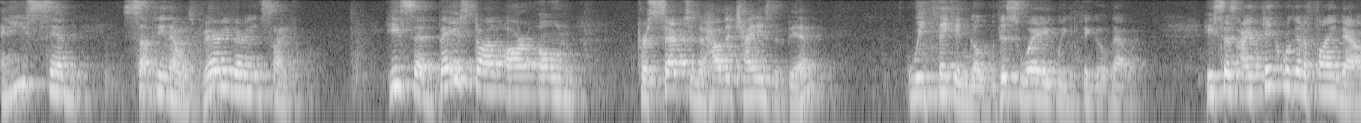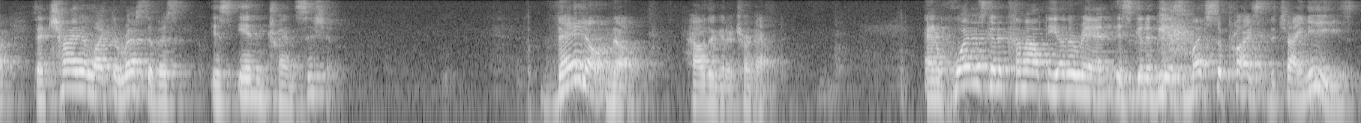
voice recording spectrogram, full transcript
And he said something that was very, very insightful. He said, based on our own perception of how the Chinese have been, we think it can go this way, we think it can go that way. He says, I think we're going to find out that China, like the rest of us, is in transition. They don't know how they're going to turn out. And what is going to come out the other end is going to be as much surprise to the Chinese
